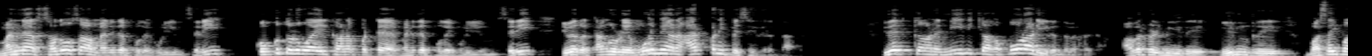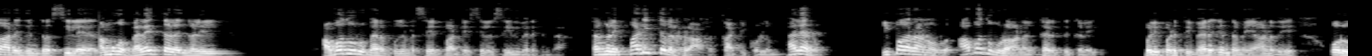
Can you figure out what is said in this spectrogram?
மன்னர் சதோசா மனித புதைகுழியும் சரி கொக்கு தொடுவாயில் காணப்பட்ட மனித புதைகுழியும் சரி இவர்கள் தங்களுடைய முழுமையான அர்ப்பணிப்பை செய்திருந்தார்கள். இதற்கான நீதிக்காக போராடி இருந்தவர்கள். அவர்கள் மீது இன்று வசைபாடுகின்ற சில சமூக வலைத்தளங்களில் அவதூறு பரப்புகின்ற செயற்பாட்டை சிலர் செய்து வருகின்றார். தங்களை படித்தவர்களாக காட்டிக்கொள்ளும் பலரும் இவ்வாறான ஒரு அவதூறான கருத்துக்களை வெளிப்படுத்தி வருகின்றமையானது ஒரு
